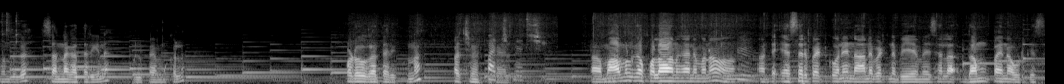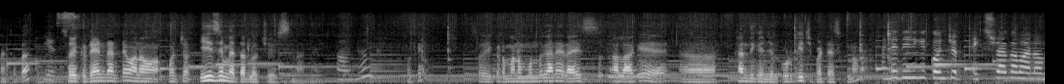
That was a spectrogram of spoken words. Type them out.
ముందుగా సన్నగా తరిగిన ఉల్లిపాయ ముక్కలు పొడవుగా తరిగిన పచ్చిమిరపకాయలు. మామూలుగా పులావ్ అనగానే మనం. అంటే ఎసరు పెట్టుకొని నానబెట్టిన బియ్యం వేసి అలా దమ్ పైన ఉడికిస్తాం కదా. సో ఇక్కడ ఏంటంటే మనం కొంచెం ఈజీ మెథడ్లో చూపిస్తున్నాను నేను. ఓకే సో ఇక్కడ మనం ముందుగానే రైస్ అలాగే కంది గింజలు ఉడికించి పెట్టేసుకున్నాం. అంటే దీనికి కొంచెం ఎక్స్ట్రాగా మనం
